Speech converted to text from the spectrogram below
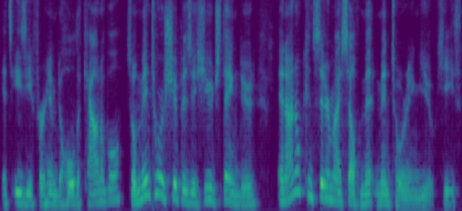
It's easy for him to hold accountable. So mentorship is a huge thing, dude. And I don't consider myself mentoring you, Heath.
